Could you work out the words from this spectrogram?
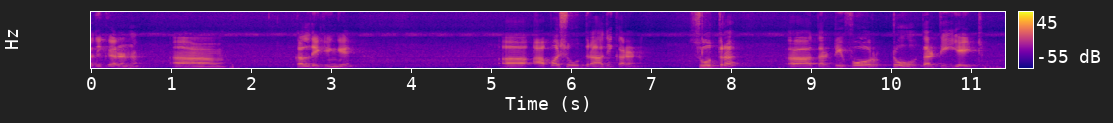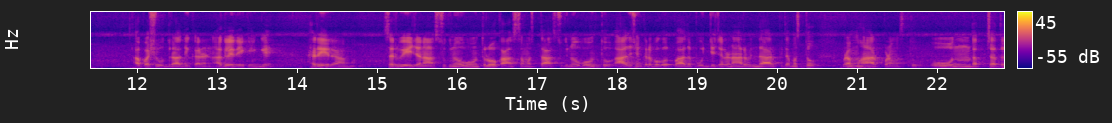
अधिकरण कल देखेंगे अपशूद्राधिकरण सूत्र thirty four to thirty eight अपशूद्राधिकरण अगले देखेंगे हरे राम सर्वे जना सुखिनो भवन्तु लोका समस्ता सुखिनो भवन्तु आदिशंकर भगवत्पाद पूज्य चरणारविंदार्पितमस्तु ब्रह्मार्पणमस्तु ओम तत्सत्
